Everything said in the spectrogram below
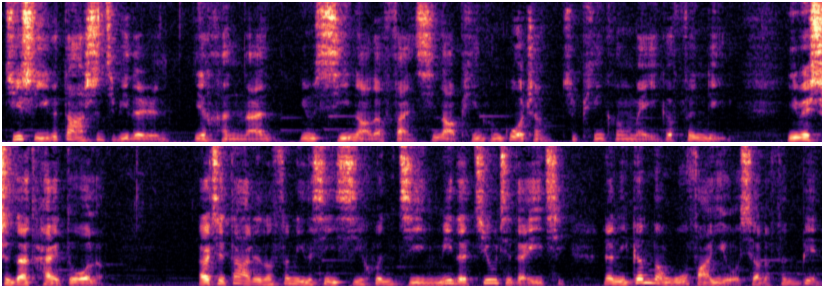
即使一个大师级别的人也很难用洗脑的反洗脑平衡过程去平衡每一个分离，因为实在太多了，而且大量的分离的信息会紧密地纠结在一起，让你根本无法有效地分辨。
